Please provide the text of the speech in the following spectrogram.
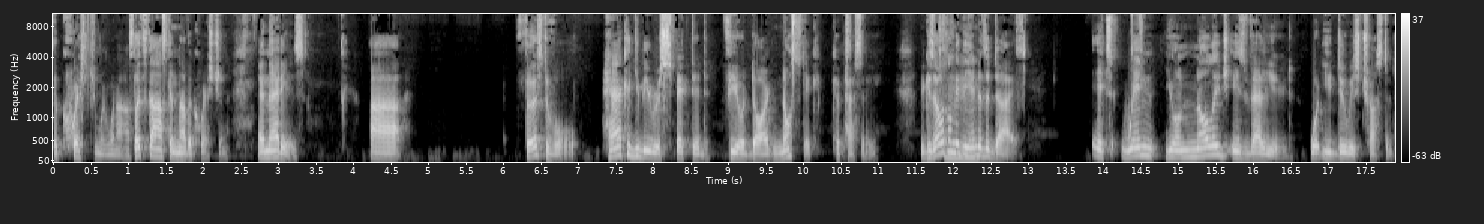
the question we want to ask. Let's ask another question, and that is, uh, first of all, how could you be respected for your diagnostic capacity? Because ultimately, mm. at the end of the day, it's when your knowledge is valued, what you do is trusted.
